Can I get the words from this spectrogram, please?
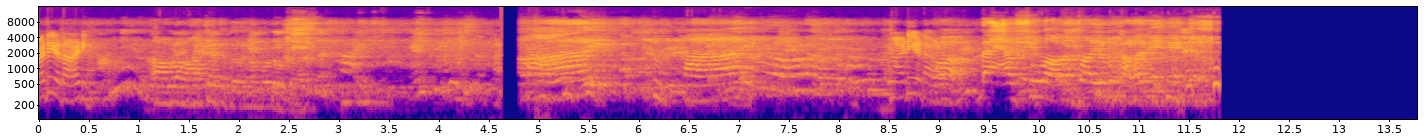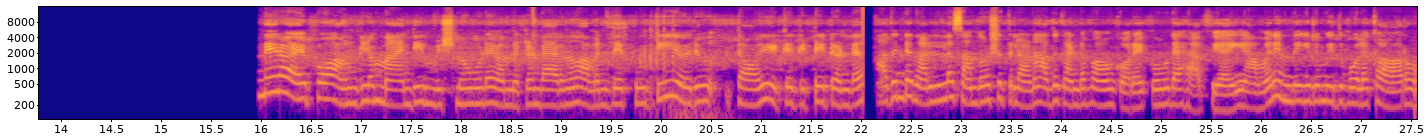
അടിയടാ ആടി അവളെ മാറ്റാത്ത കളരി നേരമായപ്പോൾ അങ്കിളും ആന്റിയും വിഷ്ണുവും കൂടെ വന്നിട്ടുണ്ടായിരുന്നു. അവന്റെ പുതിയൊരു ടോയ് ഒക്കെ കിട്ടിയിട്ടുണ്ട്. അതിന്റെ നല്ല സന്തോഷത്തിലാണ് അത് കണ്ടപ്പോൾ അവൻ കുറേ കൂടെ ഹാപ്പിയായി അവൻ എന്തെങ്കിലും ഇതുപോലെ കാറോ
